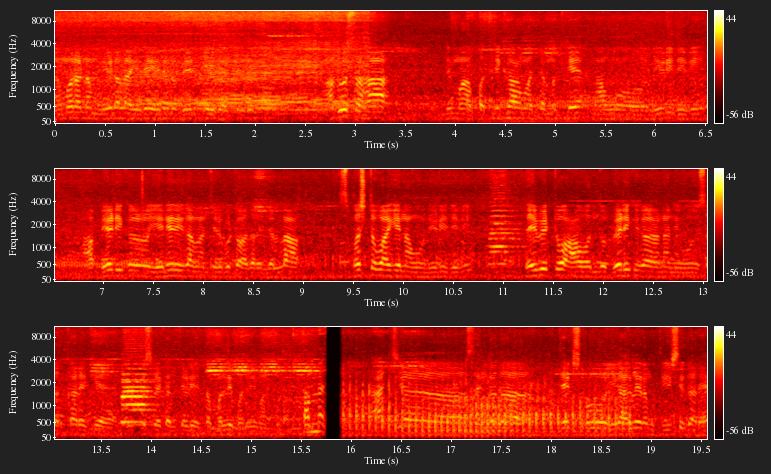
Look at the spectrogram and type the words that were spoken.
ಮೆಮೊರಂಡಮ್ ನೀಡಲಾಗಿದೆ ಏನೇನು ಬೇಡಿಕೆ ಇದೆ ಅಂತ ಅದು ಸಹ ನಿಮ್ಮ ಪತ್ರಿಕಾ ಮಾಧ್ಯಮಕ್ಕೆ ನಾವು ನೀಡಿದ್ದೀವಿ. ಆ ಬೇಡಿಕೆಗಳು ಏನೇನಿದ್ದಾವೆ ಅಂತ ಹೇಳ್ಬಿಟ್ಟು ಅದರಲ್ಲೆಲ್ಲ ಸ್ಪಷ್ಟವಾಗಿ ನಾವು ನೀಡಿದ್ದೀವಿ. ದಯವಿಟ್ಟು ಆ ಒಂದು ಬೇಡಿಕೆಗಳನ್ನು ನೀವು ಸರ್ಕಾರಕ್ಕೆ ರೂಪಿಸಬೇಕಂತೇಳಿ ತಮ್ಮಲ್ಲಿ ಮನವಿ ಮಾಡ್ತೀವಿ ತಮ್ಮ ರಾಜ್ಯ ಸಂಘದ ಅಧ್ಯಕ್ಷರು ಈಗಾಗಲೇ ನಮ್ಗೆ ತಿಳಿಸಿದ್ದಾರೆ.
